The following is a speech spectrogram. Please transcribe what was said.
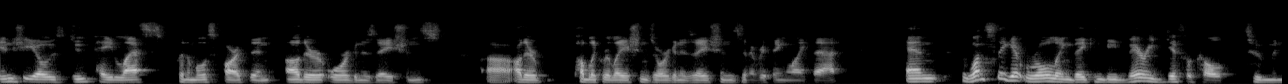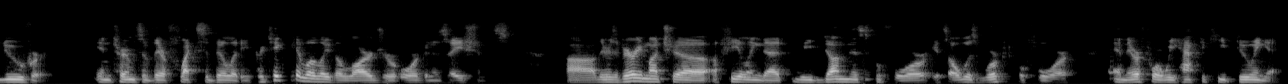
NGOs do pay less for the most part than other organizations, uh, other public relations organizations, and everything like that. And once they get rolling, they can be very difficult to maneuver in terms of their flexibility, particularly the larger organizations. Uh, there's very much a, a, feeling that we've done this before, it's always worked before, and therefore we have to keep doing it.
